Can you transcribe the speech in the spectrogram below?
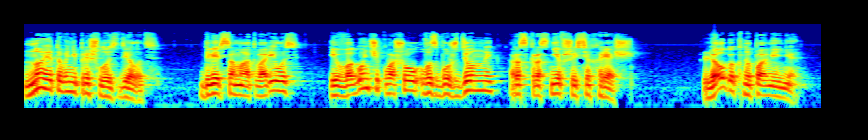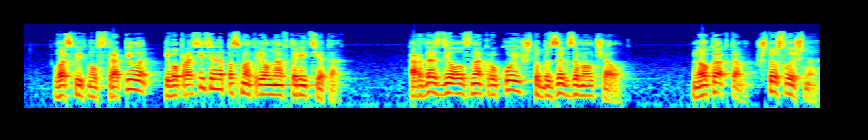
но этого не пришлось сделать. Дверь сама отворилась, и в вагончик вошел возбужденный, раскрасневшийся хрящ. «Легок на помине!» – воскликнул Стропила и вопросительно посмотрел на авторитета. Орда сделал знак рукой, чтобы зэк замолчал. «Но как там? Что слышно?»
